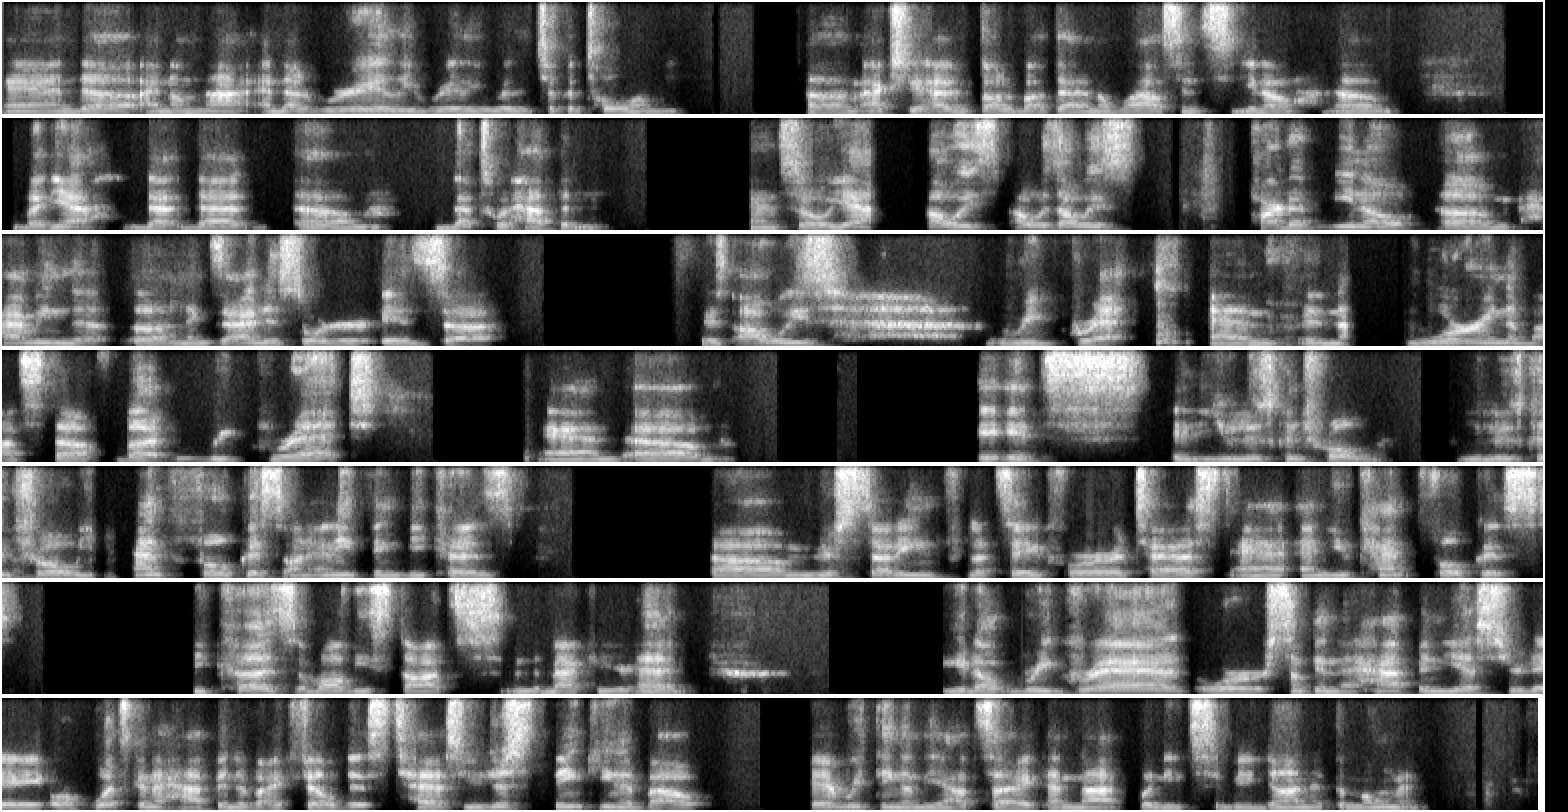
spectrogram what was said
And, uh, and I'm not. And that really, really, really took a toll on me. Um, actually, I hadn't thought about that in a while since, you know, um, but yeah, that, that, um, that's what happened. And so, yeah, always, I was always part of, you know, um, having the, uh, an anxiety disorder is, uh, is always regret and, and not worrying about stuff, but regret. And um, it, it's, it, you lose control. You lose control. You can't focus on anything because um, you're studying, let's say, for a test, and, and you can't focus because of all these thoughts in the back of your head. You know, regret or something that happened yesterday or what's going to happen if I fail this test. You're just thinking about everything on the outside and not what needs to be done at the moment.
